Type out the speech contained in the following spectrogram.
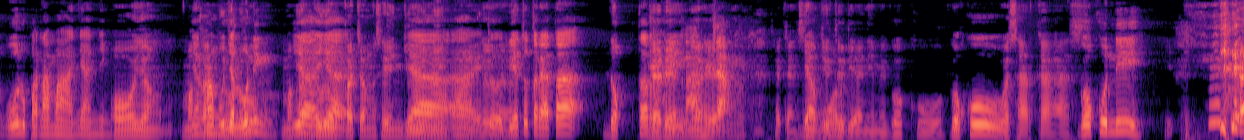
gue lupa namanya anjing. Oh, yang makan rambutnya dulu, kuning. Makan Iya, dulu iya. kacang senju ya ini. ah, gitu itu kan. dia tuh ternyata dokter ada di yang- Nggak ya? kacang. Kacang senju itu di anime Goku. Goku. Gua sarkas. Goku nih. Iya,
